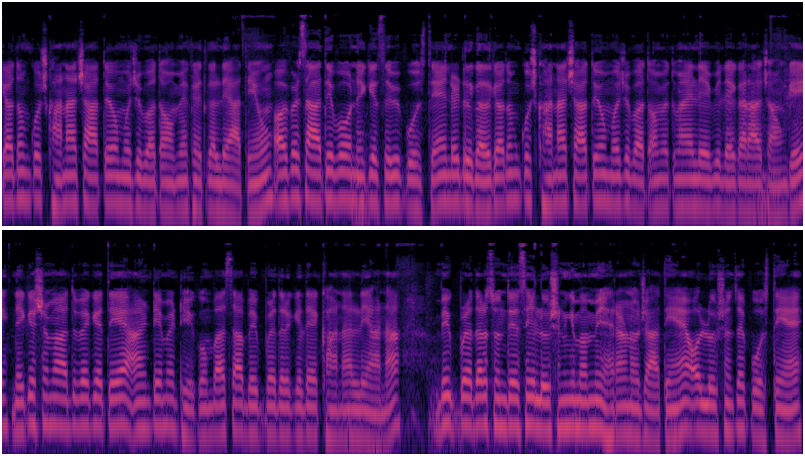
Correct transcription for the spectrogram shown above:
क्या तुम कुछ खाना चाहते हो? मुझे बताओ, मैं खरीद कर ले आती हूँ। और फिर साथ ही वो निकी से भी पूछते हैं लिटिल गर्ल क्या तुम कुछ खाना चाहते हो? मुझे बताओ, मैं तुम्हारे लिए भी लेकर आ जाऊँगी। निकी शर्माते हुए कहते हैं, आंटी, मैं ठीक हूँ, बस आप बिग ब्रदर के लिए खाना ले आना। बिग ब्रदर सुनते से लूशन की मम्मी हैरान हो जाती हैं और लूशन से पूछते हैं।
